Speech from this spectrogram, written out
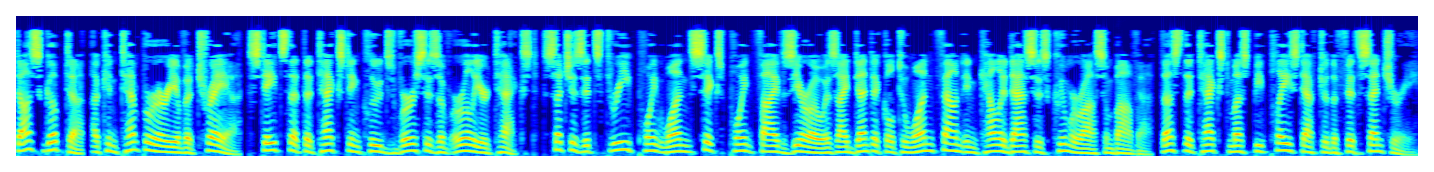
Dasgupta, a contemporary of Atreya, states that the text includes verses of earlier text, such as its 3.16.50 is identical to one found in Kalidasa's Kumarasambhava, thus the text must be placed after the 5th century.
